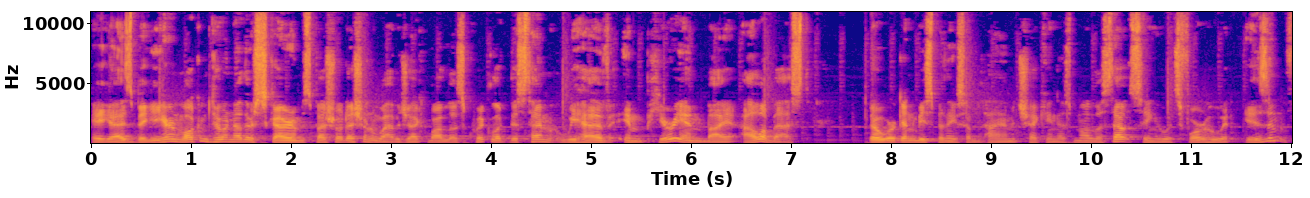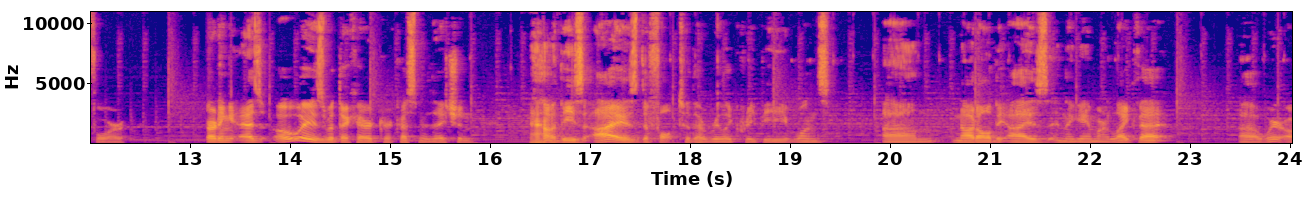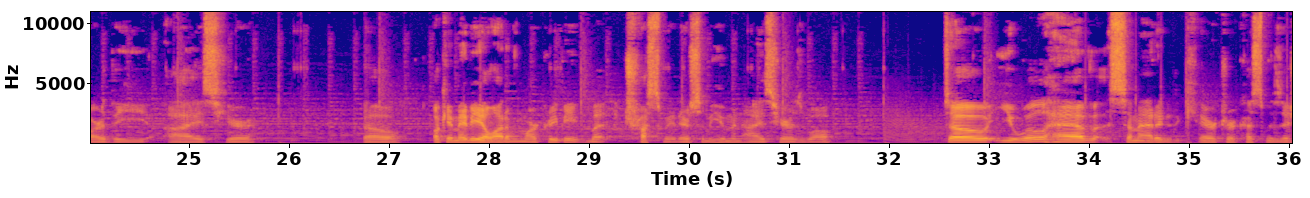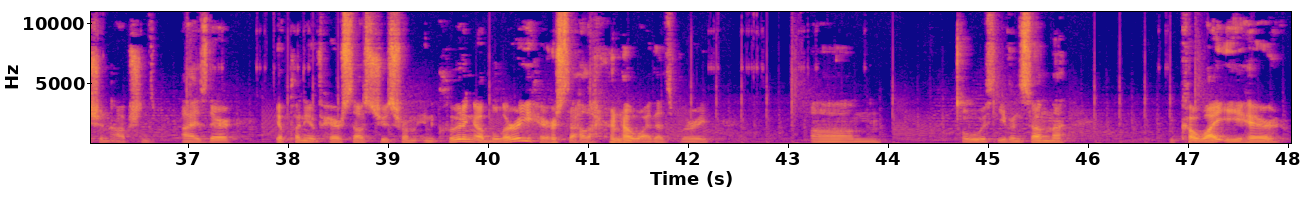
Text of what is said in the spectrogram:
Hey guys, Biggie here, and welcome to another Skyrim Special Edition Wabbajack mod list quick look. This time we have Empyrean by Alabast. So we're going to be spending some time checking this mod list out, seeing who it's for, who it isn't for. Starting as always with the character customization. Now these eyes default to the really creepy ones. Um, not all the eyes in the game are like that. Uh, where are the eyes here? So Okay, maybe a lot of them are creepy, but trust me, there's some human eyes here as well. So you will have some added character customization options eyes there. You have plenty of hairstyles to choose from, including a blurry hairstyle. I don't know why that's blurry. Um, oh, it's even some kawaii hair.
